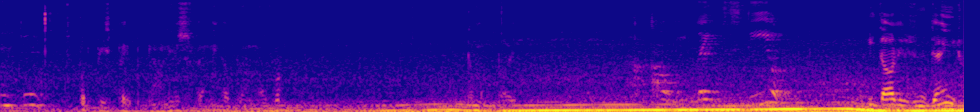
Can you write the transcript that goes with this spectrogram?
gonna do? Let's put a piece of paper down here so let me help him over. Come on, buddy. Uh-oh, he laid still. He thought he was in danger.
